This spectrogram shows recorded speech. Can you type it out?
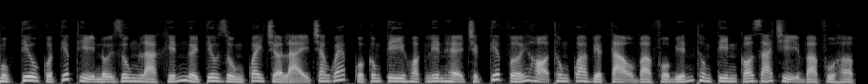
Mục tiêu của tiếp thị nội dung là khiến người tiêu dùng quay trở lại trang web của công ty hoặc liên hệ trực tiếp với họ thông qua việc tạo và phổ biến thông tin có giá trị và phù hợp.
